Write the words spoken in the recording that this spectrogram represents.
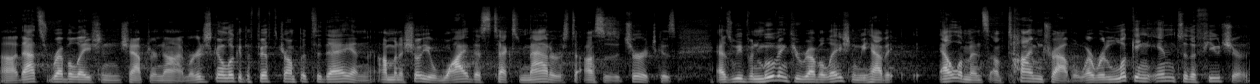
Uh, that's Revelation chapter 9. We're just going to look at the fifth trumpet today, and I'm going to show you why this text matters to us as a church. Because as we've been moving through Revelation, we have elements of time travel where we're looking into the future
